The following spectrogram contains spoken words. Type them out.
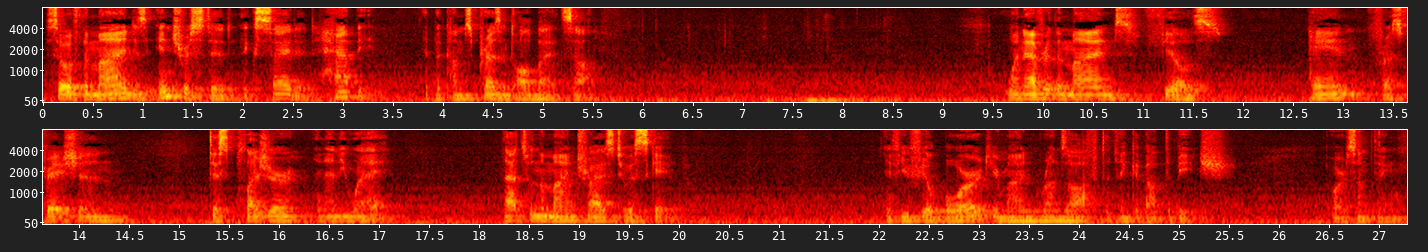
So, if the mind is interested, excited, happy, it becomes present all by itself. Whenever the mind feels pain, frustration, displeasure in any way, that's when the mind tries to escape. If you feel bored, your mind runs off to think about the beach or something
